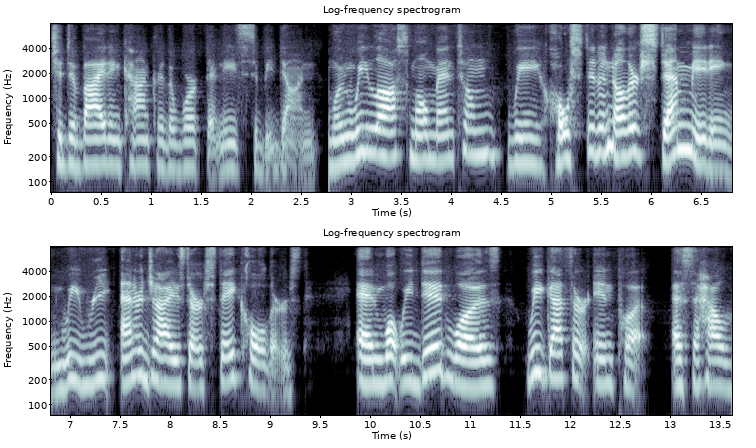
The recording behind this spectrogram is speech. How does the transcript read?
to divide and conquer the work that needs to be done. When we lost momentum, we hosted another STEM meeting. We re energized our stakeholders. And what we did was we got their input as to how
